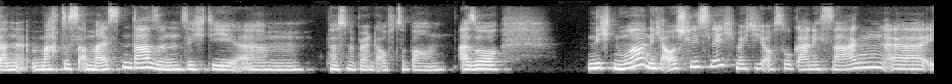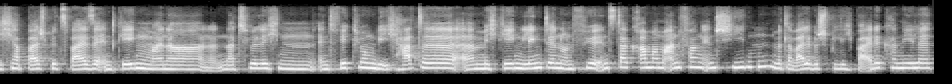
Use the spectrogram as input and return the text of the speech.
dann macht es am meisten da Sinn, sich die ähm, Personal Brand aufzubauen. Also nicht nur, nicht ausschließlich, möchte ich auch so gar nicht sagen. Äh, ich habe beispielsweise entgegen meiner natürlichen Entwicklung, die ich hatte, äh, mich gegen LinkedIn und für Instagram am Anfang entschieden. Mittlerweile bespiele ich beide Kanäle,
